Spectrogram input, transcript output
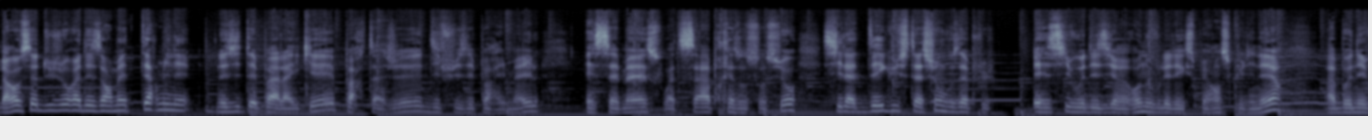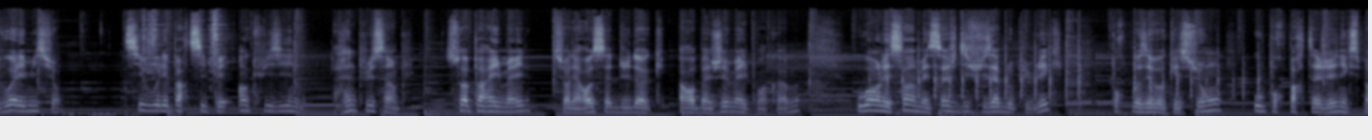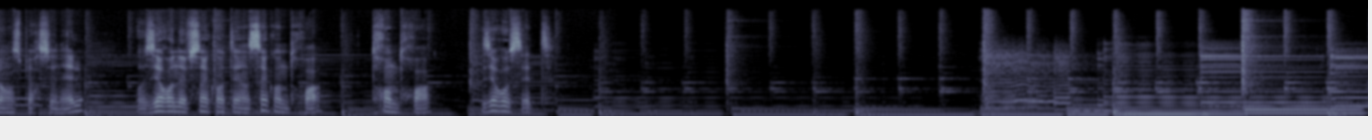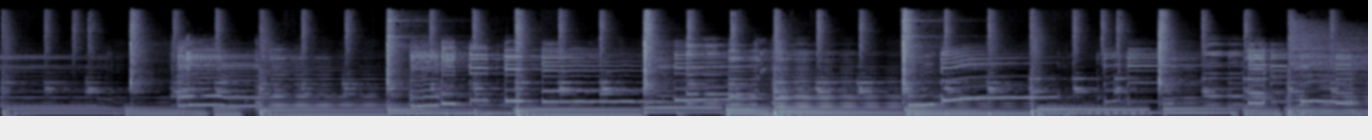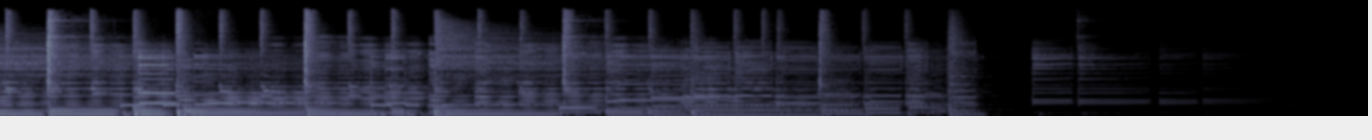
La recette du jour est désormais terminée. N'hésitez pas à liker, partager, diffuser par email, SMS, WhatsApp, réseaux sociaux si la dégustation vous a plu. Et si vous désirez renouveler l'expérience culinaire, abonnez-vous à l'émission. Si vous voulez participer en cuisine, rien de plus simple, soit par email sur les recettes du doc@gmail.com ou en laissant un message diffusable au public pour poser vos questions ou pour partager une expérience personnelle au 09 51 53 33 07.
